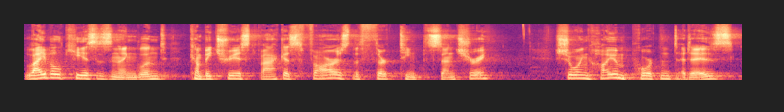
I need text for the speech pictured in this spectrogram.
Libel cases in England can be traced back as far as the 13th century, showing how important it is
